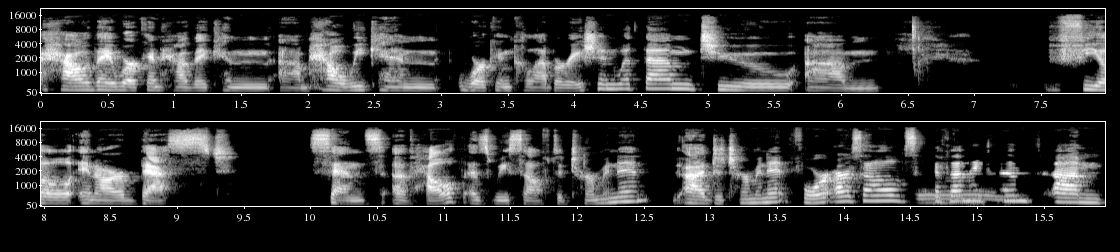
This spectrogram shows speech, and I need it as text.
how they work and how they can um, how we can work in collaboration with them to um, feel in our best sense of health as we self determinate uh, determine it for ourselves mm. if that makes mm. sense um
